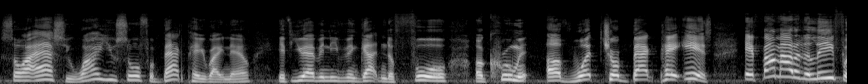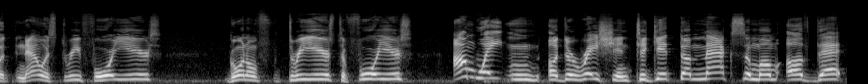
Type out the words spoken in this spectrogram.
So I ask you, why are you suing for back pay right now if you haven't even gotten the full accruement of what your back pay is? If I'm out of the league for now it's three, four years, going on three years to four years, I'm waiting a duration to get the maximum of that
